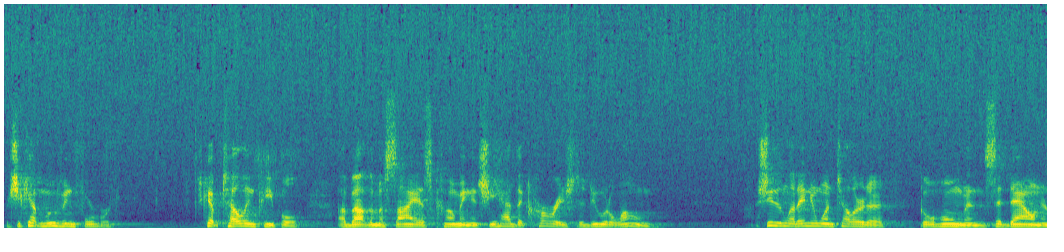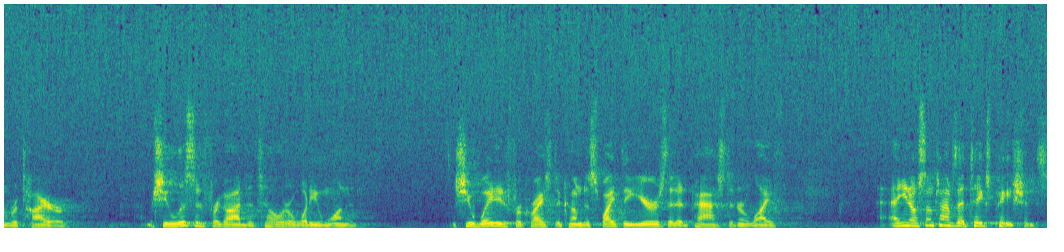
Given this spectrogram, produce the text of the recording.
But she kept moving forward. She kept telling people about the Messiah's coming, and she had the courage to do it alone. She didn't let anyone tell her to go home and sit down and retire. She listened for God to tell her what he wanted. She waited for Christ to come despite the years that had passed in her life. And you know, sometimes that takes patience.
